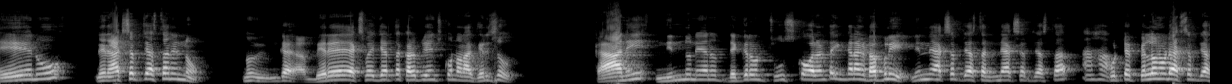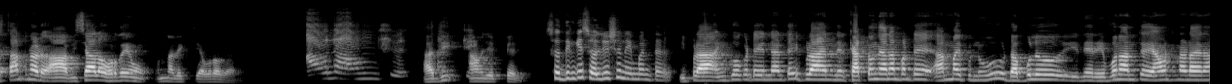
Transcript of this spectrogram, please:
నేను నేను యాక్సెప్ట్ చేస్తాను నిన్ను. నువ్వు ఇంకా వేరే ఎక్స్పైజ్ చేస్తే కడుపు చేయించుకున్నావు నాకు తెలుసు. కానీ నిన్ను నేను దగ్గర ఉండి చూసుకోవాలంటే ఇంకా నాకు డబ్బులు. నిన్ను యాక్సెప్ట్ చేస్తా నిన్ను యాక్సెప్ట్ చేస్తా. పుట్టే పిల్లను యాక్సెప్ట్ చేస్తా అంటున్నాడు. ఆ విశాల హృదయం ఉన్న వ్యక్తి ఎవరో గారు. అవును అవును సార్ అది ఆమె చెప్పేది. సో దీనికి సొల్యూషన్ ఏమంటారు? ఇప్పుడు ఇంకొకటి ఏంటంటే ఇప్పుడు ఆయన నేను కట్టం ఏనంటే అమ్మ ఇప్పుడు నువ్వు డబ్బులు నేను ఇవ్వను అంటే ఏమంటున్నాడు ఆయన?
